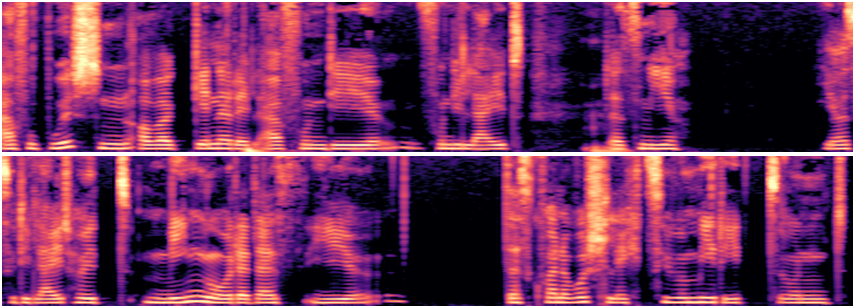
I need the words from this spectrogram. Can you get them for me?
auch von Burschen, aber generell auch von den von die Leuten, mhm. dass mir ja, so die Leute halt mengen oder dass ich, dass keiner was Schlechtes über mich redet und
